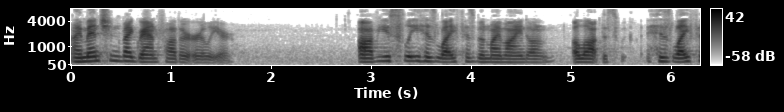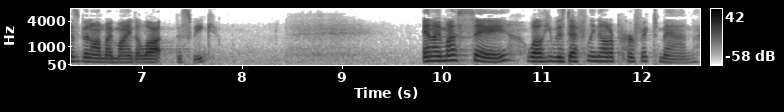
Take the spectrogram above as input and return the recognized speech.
I mentioned my grandfather earlier. Obviously, his life has been my mind on a lot this his life has been on my mind a lot this week. And I must say, while he was definitely not a perfect man,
